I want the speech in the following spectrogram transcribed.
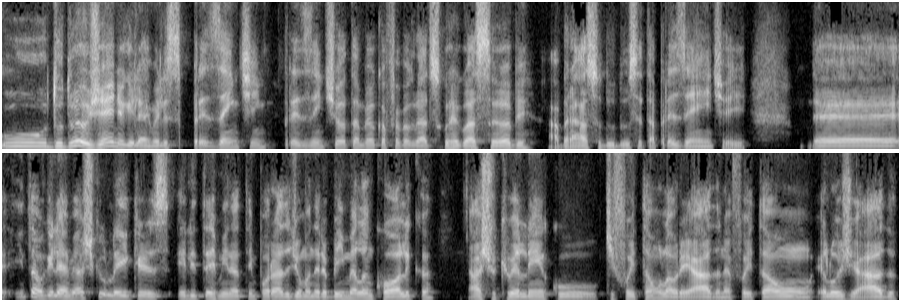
o Dudu Eugênio, Guilherme, eles presente, hein? Presenteou também o Café Belgrado, escorregou a sub. Abraço, Dudu, você tá presente aí. É... Então, Guilherme, acho que o Lakers ele termina a temporada de uma maneira bem melancólica. Acho que o elenco que foi tão laureado, né, foi tão elogiado,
